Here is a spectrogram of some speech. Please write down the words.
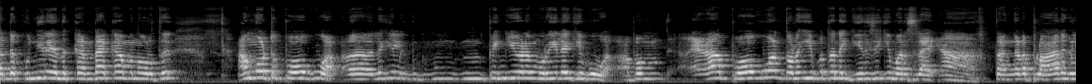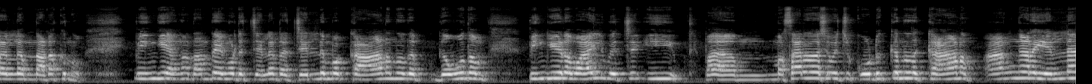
തന്റെ കുഞ്ഞിനെ ഒന്ന് കണ്ടാക്കാമെന്നോർത്ത് അങ്ങോട്ട് പോകുക. അല്ലെങ്കിൽ പിങ്കിയുടെ മുറിയിലേക്ക് പോവുക അപ്പം ആ പോകുവാൻ തുടങ്ങിയപ്പോൾ തന്നെ ഗിരിജയ്ക്ക് മനസ്സിലായി. ആ തങ്ങളുടെ പ്ലാനുകളെല്ലാം നടക്കുന്നു. പിങ്കി അങ്ങ് നന്ദ അങ്ങോട്ട് ചെല്ലട്ടെ. ചെല്ലുമ്പോൾ കാണുന്നത് ഗൗതം പിങ്കിയുടെ വായിൽ വെച്ച് ഈ മസാല ദോശ വെച്ച് കൊടുക്കുന്നത് കാണും. അങ്ങനെ എല്ലാ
